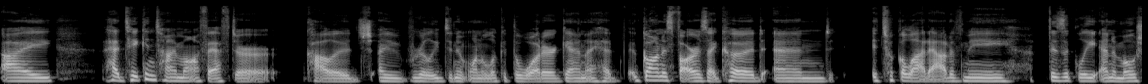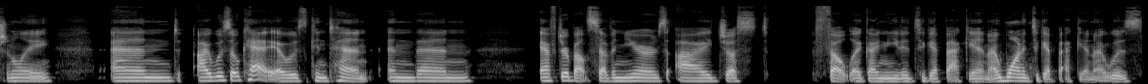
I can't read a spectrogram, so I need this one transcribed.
I had taken time off after college. I really didn't want to look at the water again. I had gone as far as I could, and it took a lot out of me physically and emotionally. And I was okay. I was content. And then after about seven years, I just felt like I needed to get back in. I wanted to get back in. I was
